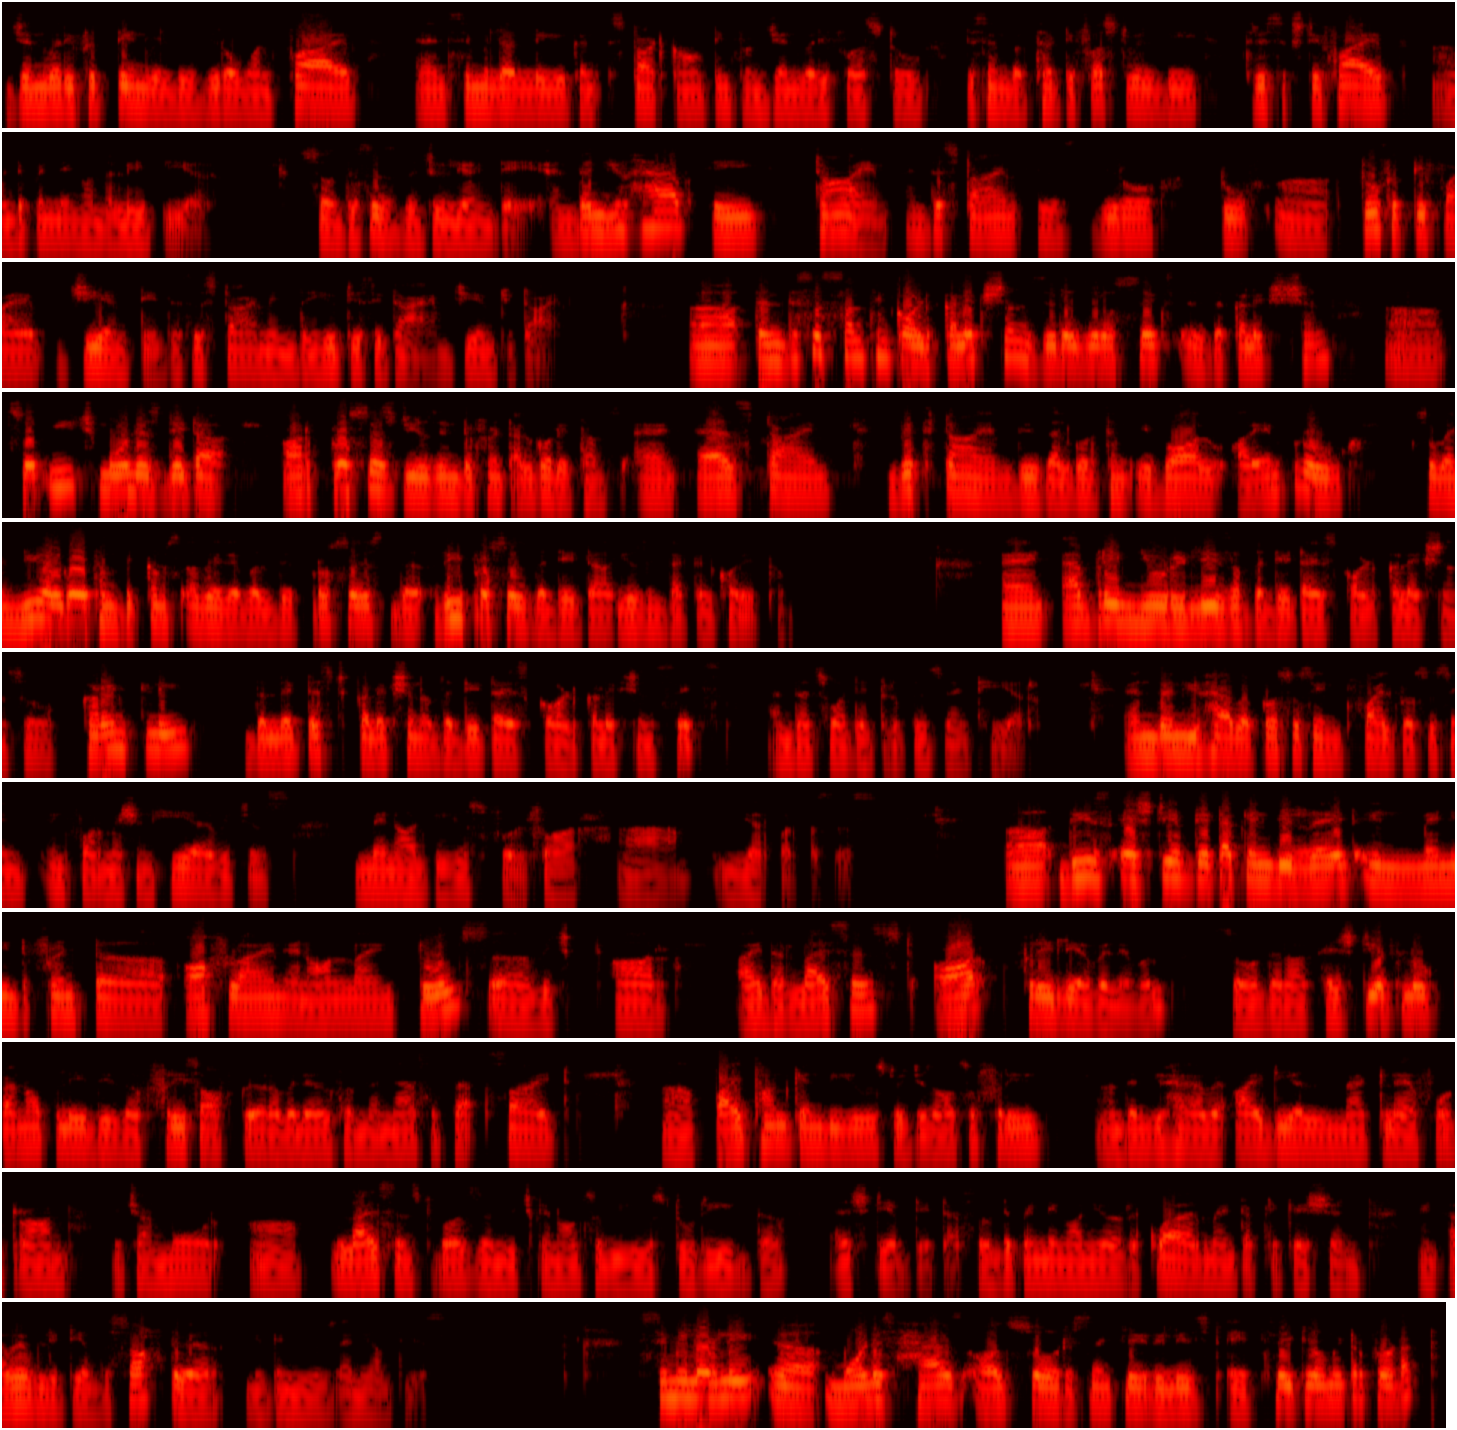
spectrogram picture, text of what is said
January 15 will be 015 and similarly you can start counting from January 1st to December 31st will be 365 uh, depending on the leap year. So this is the Julian day. And then you have a time and this time is 0 to uh, 255 GMT. This is time in the UTC time, GMT time. Uh, then this is something called collection 006 is the collection. Uh, so each MODIS data are processed using different algorithms and as time with time these algorithms evolve or improve so when new algorithm becomes available they process the reprocess the data using that algorithm and every new release of the data is called collection. So currently the latest collection of the data is called collection 6 and that's what it represent here. And then you have a processing file processing information here which is may not be useful for uh, your purposes. Uh, these HDF data can be read in many different uh, offline and online tools uh, which are either licensed or freely available. So there are HDF Look, Panoply, these are free software available from the NASA site. Uh, Python can be used which is also free and then you have IDL, MATLAB, Fortran which are more uh, licensed version which can also be used to read the HDF data. So depending on your requirement, application and availability of the software, you can use any of these. Similarly, uh, Modis has also recently released a 3 kilometer product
